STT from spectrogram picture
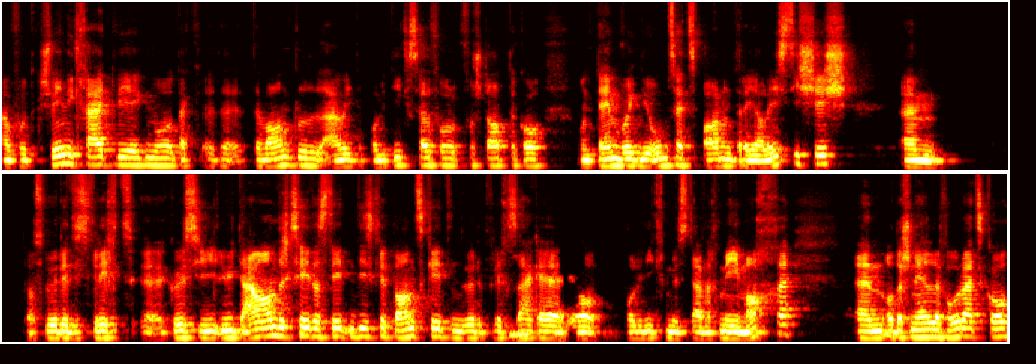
auch von der Geschwindigkeit, wie irgendwo der, der, der, Wandel auch in der Politik soll vor, vonstatten gehen, und dem, was irgendwie umsetzbar und realistisch ist. Ähm, das würde das vielleicht äh, gewisse Leute auch anders sehen, dass es dort eine Diskrepanz gibt und würde vielleicht mhm. sagen, ja, Politik müsste einfach mehr machen ähm, oder schneller vorwärts gehen.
